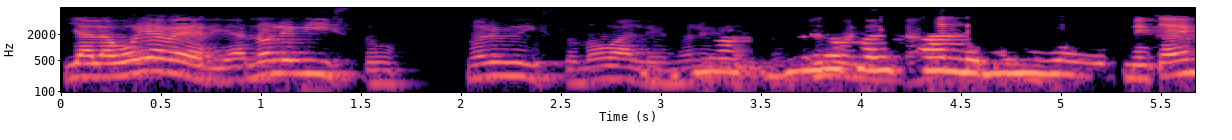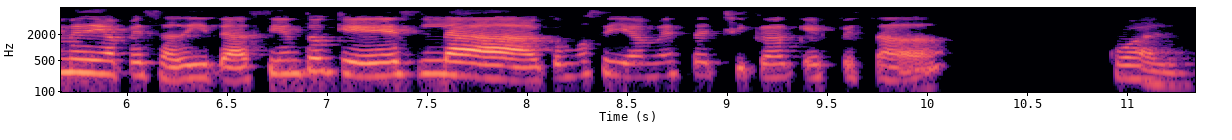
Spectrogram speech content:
Ya la voy a ver, ya no la he visto. No la he visto, no vale, no la he No, visto. yo Es no soy fan de Lily James, me cae media pesadita. Siento que es la, ¿cómo se llama esta chica que es pesada? ¿Cuál?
